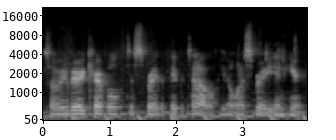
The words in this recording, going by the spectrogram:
So be very careful to spray the paper towel. You don't want to spray in here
